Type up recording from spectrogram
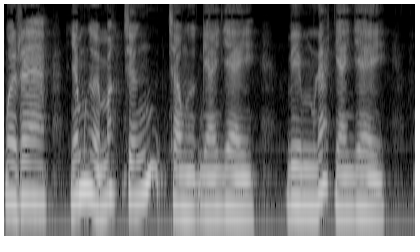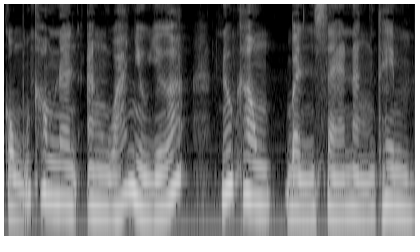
Ngoài ra, nhóm người mắc chứng trào ngược dạ dày, viêm rác dạ dày cũng không nên ăn quá nhiều dứa, nếu không bệnh sẽ nặng thêm.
